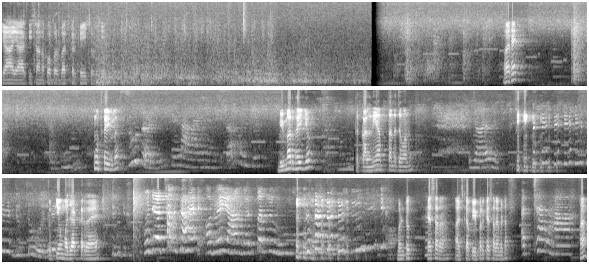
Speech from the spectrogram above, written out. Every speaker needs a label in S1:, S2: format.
S1: क्या यार किसानों को बर्बाद करके ही छोड़िए અરે શું થયું લા બીમાર થઈ ગયો તો કાલ નહીં આપતા ને જવાનું तो क्यों मजाक कर रहा है बंटू कैसा रहा? आज का पेपर कैसा रहा बेटा?
S2: अच्छा रहा।
S1: हाँ?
